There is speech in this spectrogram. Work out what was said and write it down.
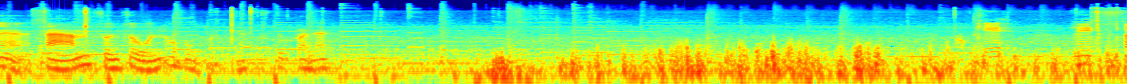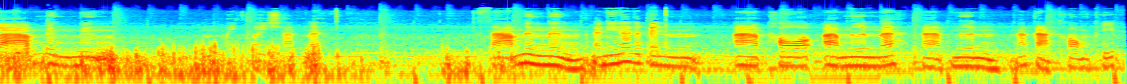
อ่าสามศูนย์ศูนย์โอ้โหดูก่อนนะ เคเลขสามหนึ่งหนึ่งไม่ค่อยชัดนะสามหนึ่งหนึ่งอันนี้น่าจะเป็นอาบทออาบเงินนะ อาบเงินหน้ากากทองทิพย์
